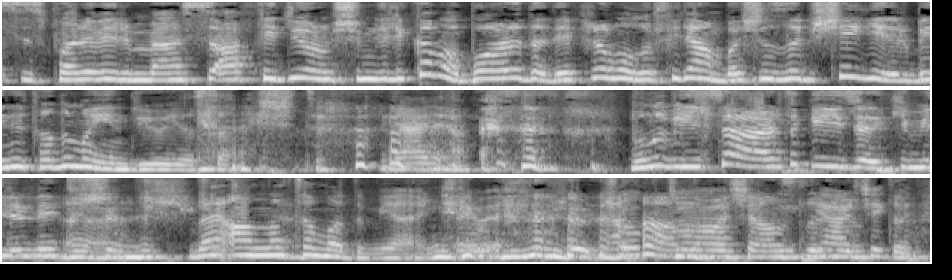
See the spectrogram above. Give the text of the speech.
siz para verin ben sizi affediyorum şimdilik ama bu arada deprem olur filan başınıza bir şey gelir beni tanımayın diyor yasa. işte. Yani bunu bilse artık iyice kim bilir ne düşünür. Ben anlatamadım yani. Evet. Çok tuhaf şanslı gerçekten. Yoktu.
